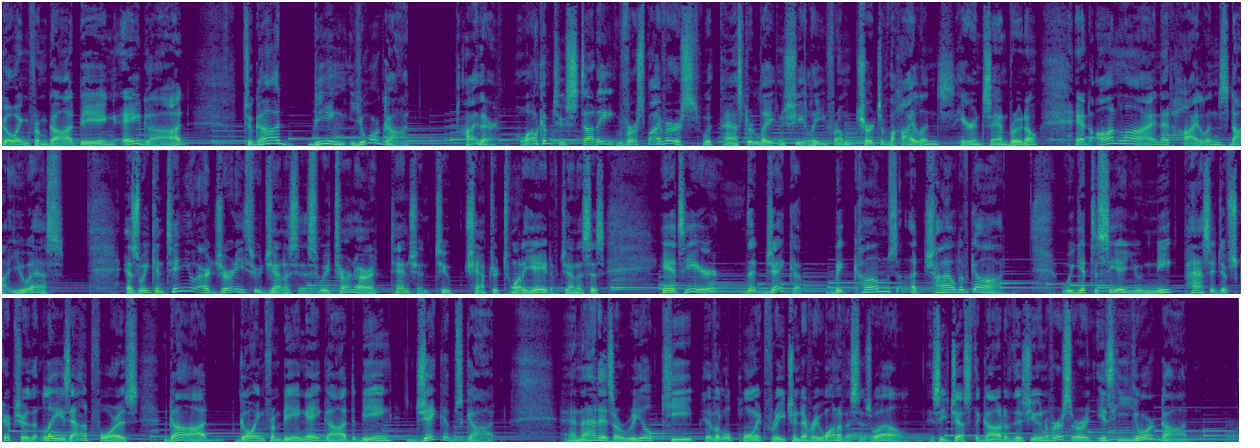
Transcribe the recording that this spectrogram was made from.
Going from God being a God to God being your God. Hi there. Welcome to Study Verse by Verse with Pastor Leighton Sheely from Church of the Highlands here in San Bruno and online at highlands.us. As we continue our journey through Genesis, we turn our attention to chapter 28 of Genesis. It's here that Jacob becomes a child of God. We get to see a unique passage of Scripture that lays out for us God going from being a God to being Jacob's God. And that is a real key pivotal point for each and every one of us as well. Is he just the God of this universe, or is he your God?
